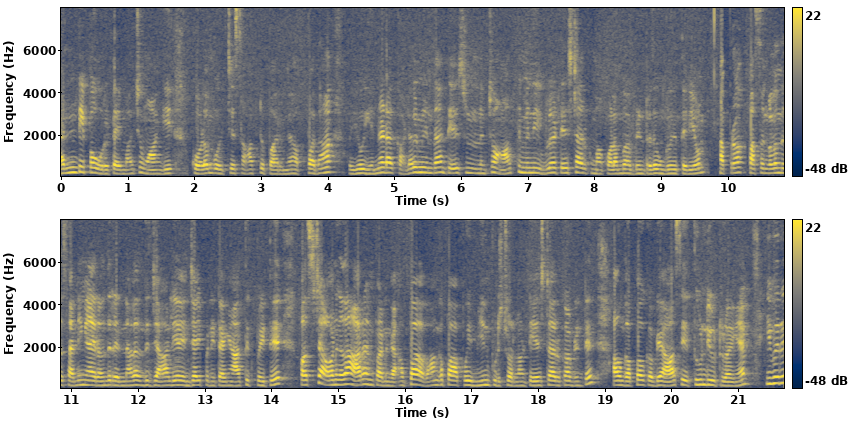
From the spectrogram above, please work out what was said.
கண்டிப்பாக ஒரு டைமாச்சும் வாங்கி குழம்பு வச்சு சாப்பிட்டு பாருங்கள் அப்போ தான் ஐயோ என்னடா கடல் மீன் தான் டேஸ்ட்னு நினச்சோம். ஆற்று மீன் இவ்வளோ டேஸ்ட்டாக இருக்குமா குழம்பு அப்படின்றது உங்களுக்கு தெரியும். அப்புறம் பசங்களும் இந்த சனி ஞாயிறு வந்து ரெண்டு நாளாக வந்து ஜாலியாக என்ஜாய் பண்ணிட்டாங்க. ஆற்றுக்கு போயிட்டு ஃபஸ்ட்டு அவனுங்க தான் ஆரம்பிப்பானுங்க. அப்பா வாங்கப்பா போய் மீன் பிடிச்சிட்டு வரலாம். டேஸ்ட்டாக இருக்கும் அப்படின்ட்டு அவங்க அப்பாவுக்கு அப்படியே ஆசையை தூண்டி விட்டுருவாங்க. இவர்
